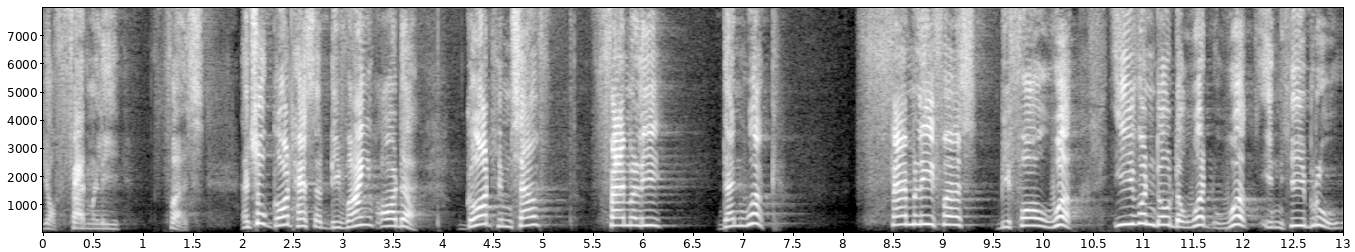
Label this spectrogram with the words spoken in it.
your family first. And so God has a divine order. God Himself, family, then work. Family first before work. Even though the word work in Hebrew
